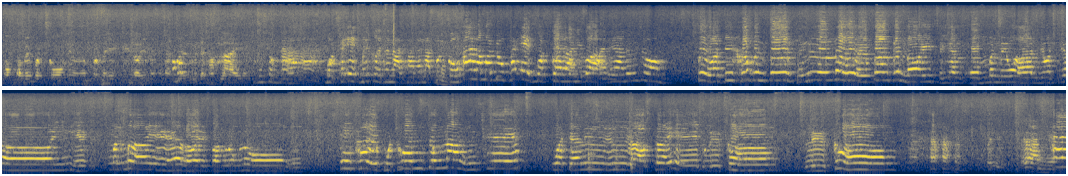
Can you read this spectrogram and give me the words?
ผมก็เป็นบทโกงเนี่ยครับบทพระเอกนี่เรายังไม่ถนัดเลยรู้แต่ทับลายกันท่านผู้ชมคะบทพระเอกไม่เคยถนัดค่ะถนัดบทโกงอะเรามาดูพระเอกบทโกงกันดีกว่านะคะท่านผู้ชม สวัสดีครับเป็นเต้ถึงเรื่องได้ฟังกันหน่อย เสียงผมมันไม่หวานหยดย้อย มันไม่ลอยฟังลงลงให้ใครผู้ชมจงนั่งเช็คว่าจะเลือกพระเอกหรือกอง หรือกองอ่านไงอ่า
